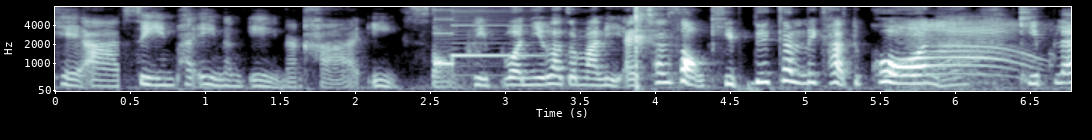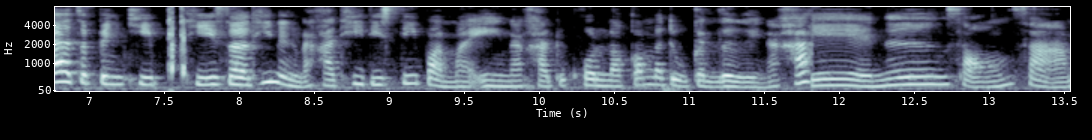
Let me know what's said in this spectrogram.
KR ซีนพระเอกนางเอกนะคะ อีก 2 คลิป วันนี้เราจะมารีแอคชั่น 2 คลิปด้วยกันเลยค่ะทุกคน คลิปแรกจะเป็นคลิปทีเซอร์ที่ 1 นะคะ ที่ Disney ปล่อยมาเองนะคะ ทุกคนเราก็มาดูกันเลยนะคะเย่หนึ่งสองสาม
